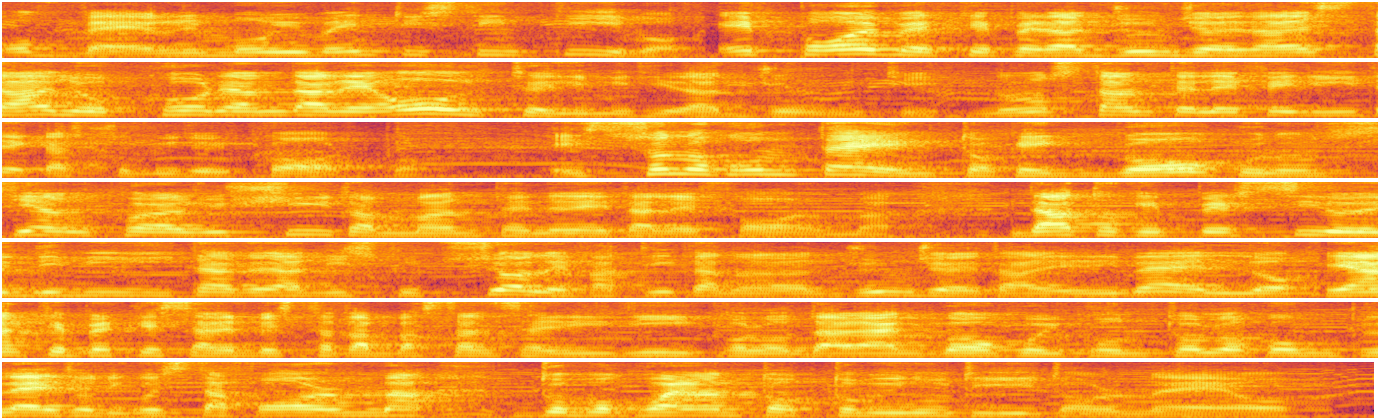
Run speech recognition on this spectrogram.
Ovvero il movimento istintivo. E poi perché per raggiungere tale stadio occorre andare oltre i limiti raggiunti Nonostante le ferite che ha subito il corpo E sono contento che Goku non sia ancora riuscito a mantenere tale forma, dato che persino le divinità della distruzione faticano a raggiungere tale livello e anche perché sarebbe stato abbastanza ridicolo dare a Goku il controllo completo di questa forma dopo 48 minuti di torneo.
